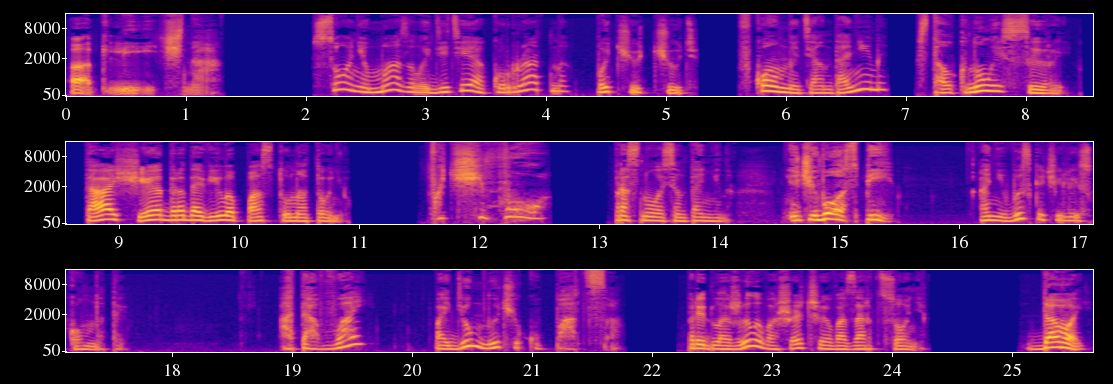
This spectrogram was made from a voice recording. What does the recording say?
«Отлично!» Соня мазала детей аккуратно, по чуть-чуть. В комнате Антонины столкнулась с Ирой. Та щедро давила пасту на Тоню. «Вы чего?» — проснулась Антонина. «Ничего, спи!» Они выскочили из комнаты. «А давай пойдем ночью купаться», — предложила вошедшая в азарт Соня. «Давай,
